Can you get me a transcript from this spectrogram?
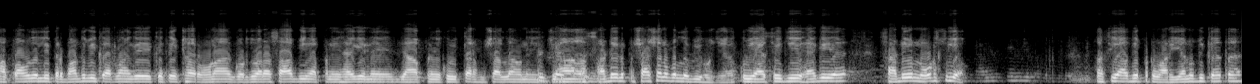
ਆਪਾਂ ਉਹਦੇ ਲਈ ਪ੍ਰਬੰਧ ਵੀ ਕਰ ਲਾਂਗੇ, ਕਿਤੇ ਠਹਿਰਾਉਣਾ, ਗੁਰਦੁਆਰਾ ਸਾਹਿਬ ਵੀ ਆਪਣੇ ਹੈਗੇ ਨੇ, ਜਾਂ ਆਪਣੇ ਕੋਈ ਧਰਮਸ਼ਾਲਾ ਨੇ, ਜਾਂ ਸਾਡੇ ਪ੍ਰਸ਼ਾਸਨ ਵੱਲੋਂ ਵੀ ਹੋ ਜਾਏਗਾ ਕੋਈ ਐਸੇ ਜੀ ਹੈਗੇ ਆ, ਸਾਡੇ ਉਹ ਨੋਟਿਸ ਲਿਆਓ। ਅਸੀਂ ਆਪਦੇ ਪਟਵਾਰੀਆਂ ਨੂੰ ਵੀ ਕਹਤਾ।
